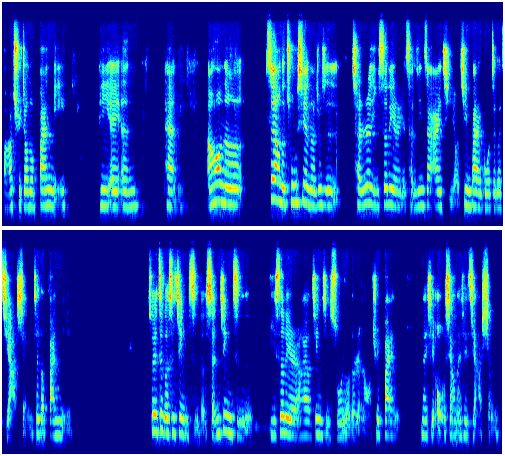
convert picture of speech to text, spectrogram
把取叫做班尼，P A N Pan。然后呢，这样的出现呢，就是承认以色列人也曾经在埃及有敬拜过这个假神，这个班尼，所以这个是禁止的。神禁止以色列人，还有禁止所有的人哦，去拜那些偶像、那些假神。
